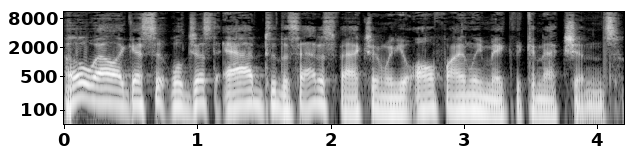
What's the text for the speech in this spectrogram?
oh, well, I guess it will just add to the satisfaction when you all finally make the connections.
